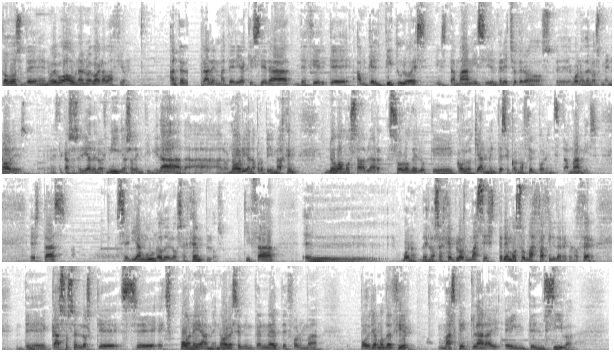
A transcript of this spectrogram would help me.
Todos de nuevo a una nueva grabación. Antes de entrar en materia quisiera decir que aunque el título es Instamamis y el derecho de los eh, bueno de los menores, en este caso sería de los niños a la intimidad, al honor y a la propia imagen, no vamos a hablar solo de lo que coloquialmente se conocen por Instamamis. Estas serían uno de los ejemplos, quizá el, bueno, de los ejemplos más extremos o más fácil de reconocer, de casos en los que se expone a menores en Internet de forma, podríamos decir, más que clara e intensiva,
